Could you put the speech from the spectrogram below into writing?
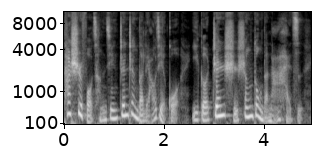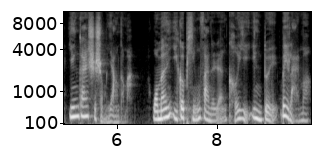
她是否曾经真正的了解过一个真实生动的男孩子应该是什么样的吗？我们一个平凡的人可以应对未来吗？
